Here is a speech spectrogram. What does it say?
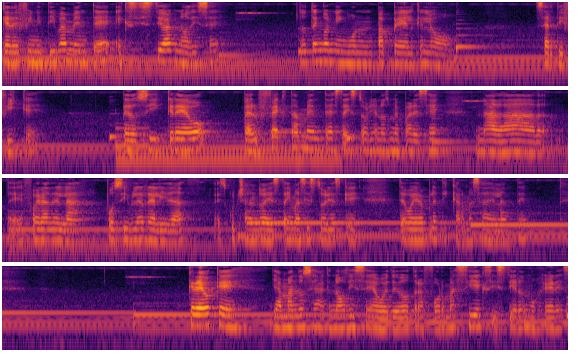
que definitivamente existió Agnódice. No tengo ningún papel que lo certifique, pero sí creo perfectamente esta historia, no me parece nada fuera de la posible realidad, escuchando esta y más historias que te voy a platicar más adelante. Creo que llamándose Agnódice o de otra forma, sí existieron mujeres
